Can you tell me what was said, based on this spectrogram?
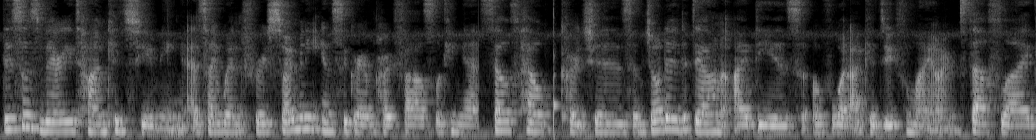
This was very time consuming as I went through so many Instagram profiles looking at self help coaches and jotted down ideas of what I could do for my own. Stuff like,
